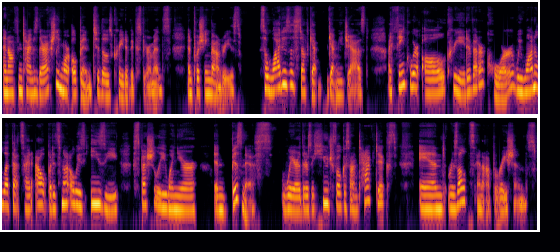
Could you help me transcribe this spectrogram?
And oftentimes they're actually more open to those creative experiments and pushing boundaries. So why does this stuff get get me jazzed? I think we're all creative at our core. We want to let that side out, but it's not always easy, especially when you're in business where there's a huge focus on tactics and results and operations.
